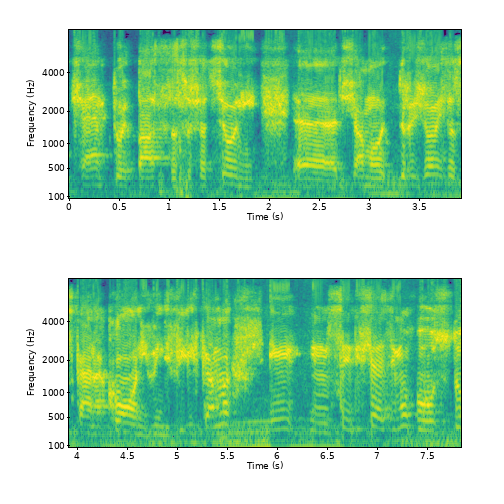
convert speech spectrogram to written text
100 e passa associazioni eh, diciamo regione toscana CONI quindi FILCAM e un sedicesimo posto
